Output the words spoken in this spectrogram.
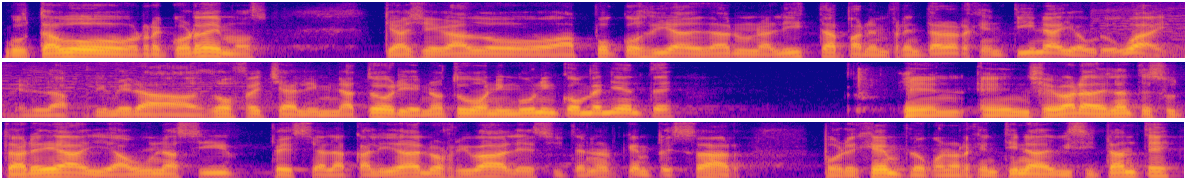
Gustavo, recordemos, que ha llegado a pocos días de dar una lista para enfrentar a Argentina y a Uruguay en las primeras dos fechas eliminatorias y no tuvo ningún inconveniente en, llevar adelante su tarea y aún así, pese a la calidad de los rivales y tener que empezar, por ejemplo, con Argentina de visitante,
